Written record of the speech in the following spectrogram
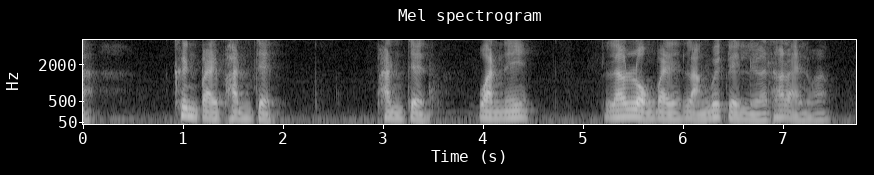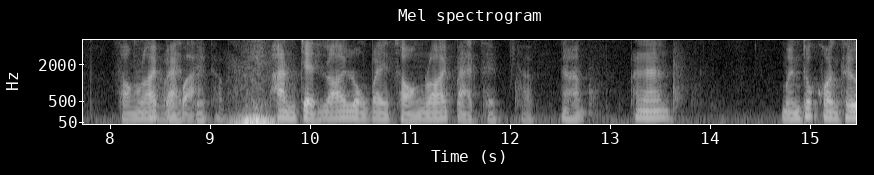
1995 ขึ้นไปพันเจ็ดพันเจ็ดวันนี้ แล้วลงไปหลังวิกฤตเหลือเท่าไหร่หรือว่าสองร้อยแปดกว่าสิบครับพันเจ็ดร้อยลงไปสองร้อยแปดสิบครับนะครับ เพราะฉะนั้นเหมือนทุกคนซื้อ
